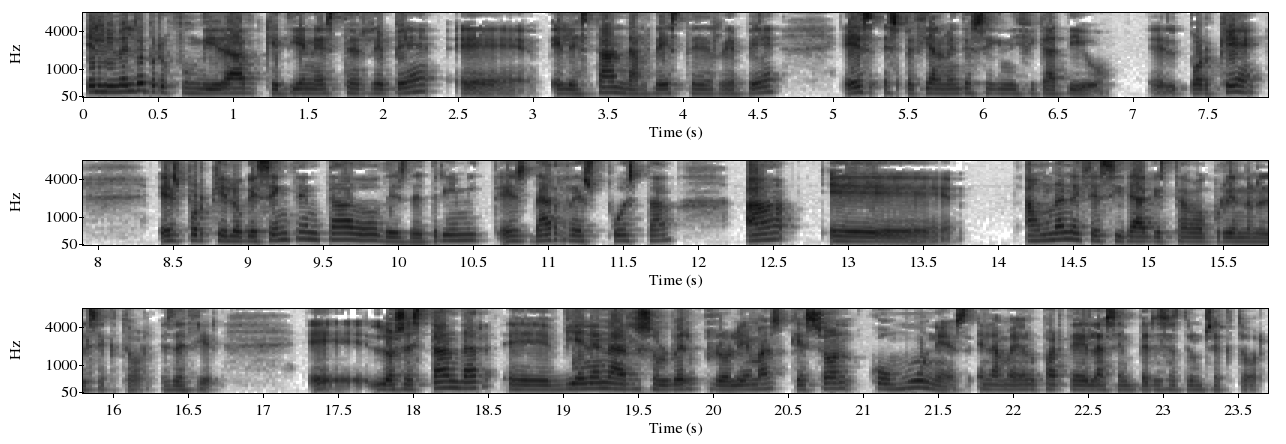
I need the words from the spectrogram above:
El nivel de profundidad que tiene este RP, eh, el estándar de este RP, es especialmente significativo. ¿El por qué? Es porque lo que se ha intentado desde Trimit es dar respuesta a, eh, a una necesidad que estaba ocurriendo en el sector. Es decir, eh, los estándar eh, vienen a resolver problemas que son comunes en la mayor parte de las empresas de un sector.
